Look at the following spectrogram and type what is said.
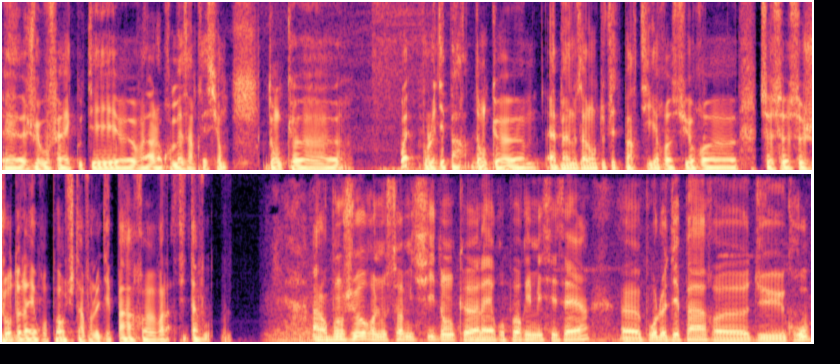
Je vais vous faire écouter voilà leurs premières impressions. Donc Ouais, pour le départ. Donc, euh, eh ben, nous allons tout de suite partir sur euh, ce, ce, ce jour de l'aéroport, juste avant le départ. Euh, voilà, c'est à vous. Alors bonjour, nous sommes ici donc euh, à l'aéroport Aimé Césaire euh, pour le départ euh, du groupe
